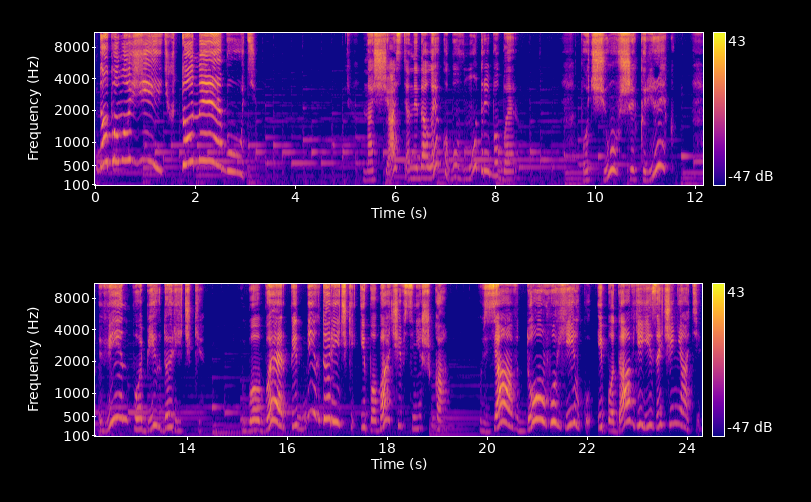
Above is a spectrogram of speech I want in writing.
допоможіть хто-небудь. На щастя, недалеко був мудрий бобер. Почувши крик, він побіг до річки. Бобер підбіг до річки і побачив сніжка. Взяв довгу гілку і подав її зайчиняті.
